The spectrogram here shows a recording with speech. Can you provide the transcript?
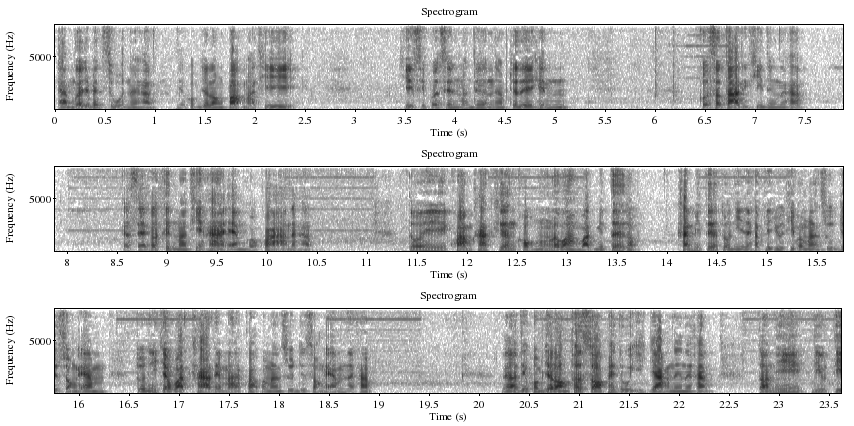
แอมป์ก็จะเป็นศูนย์นะครับ เดี๋ยวผมจะลองปรับมาที่ 20%เหมือนเดิมนะครับ จะได้เห็นกด start อีกทีหนึ่งนะครับ กระแสก็ขึ้นมาที่ 5 แอมป์กว่านะครับ โดยความคาดเคลื่อนของระหว่างวัตต์มิเตอร์กับแคลมิเตอร์ตัวนี้นะครับจะอยู่ที่ประมาณ 0.2 แอมป์ตัวนี้จะวัดค่าได้มากกว่าประมาณ 0.2 แอมป์นะครับ แล้วเดี๋ยวผมจะลองทดสอบให้ดูอีกอย่างหนึ่งนะครับ ตอนนี้ duty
